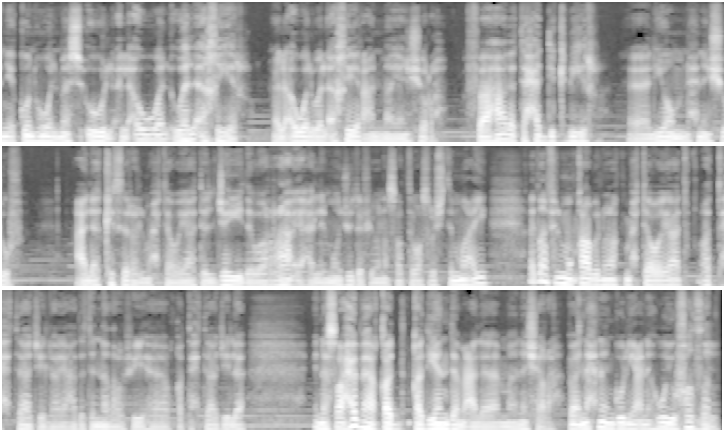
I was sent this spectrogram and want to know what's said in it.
أن يكون هو المسؤول الأول والأخير الأول والأخير عن ما ينشره. فهذا تحدي كبير آه، اليوم نحن نشوف على كثر المحتويات الجيدة والرائعة اللي موجودة في منصات التواصل الاجتماعي. أيضا في المقابل هناك محتويات قد تحتاج إلى إعادة النظر فيها وقد تحتاج إلى أن صاحبها قد قد يندم على ما نشره. فنحن نقول يعني هو يفضل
